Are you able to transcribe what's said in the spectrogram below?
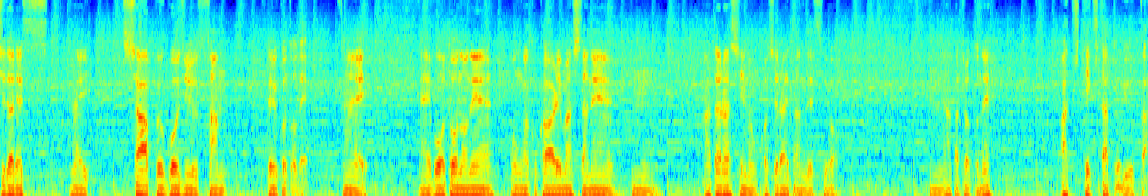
西田です。はい。シャープ53ということで、はい。えー冒頭のね、音楽変わりましたね。うん。新しいのこしらえたんですよ。うん、なんかちょっとね、飽きてきたというか、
